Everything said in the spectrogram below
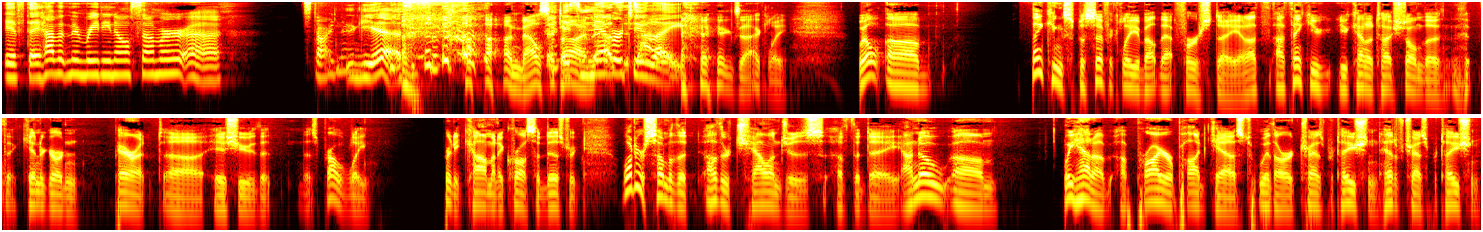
if they haven't been reading all summer uh, Starting. now. yes Now's the time. it's never Now's too time. late exactly. Well, uh, thinking specifically about that first day, and I, th- I think you, you kind of touched on the the kindergarten parent uh, issue that that's probably pretty common across the district. What are some of the other challenges of the day? I know um, we had a, a prior podcast with our transportation head of transportation,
